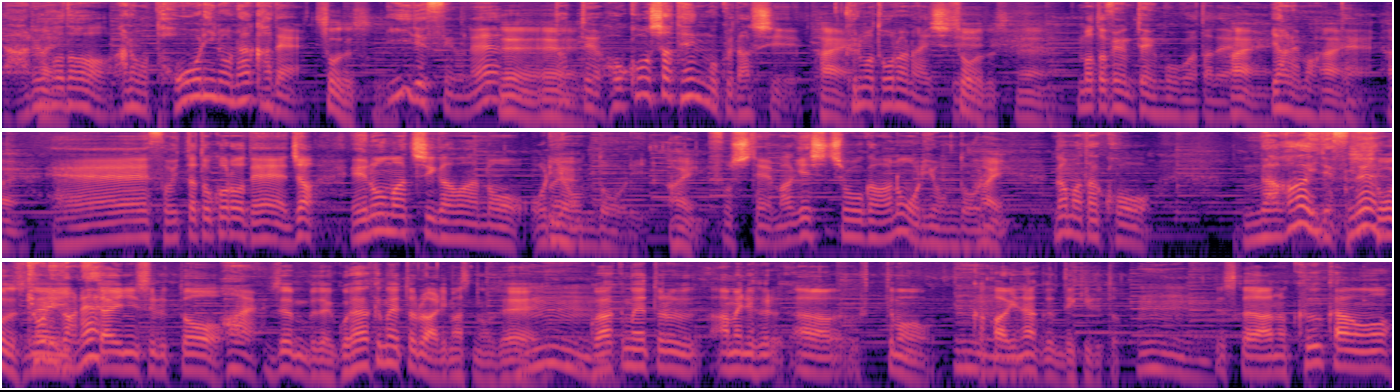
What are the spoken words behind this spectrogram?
なるほど、あの通りの中でそうです。いいですよね、ええだって歩行者天国だし、はい車通らないしそうですね。また全天候型ではい。屋根もあって、はい。はい。へえそういったところでじゃあ江ノ町側のオリオン通り、はい。そして曲げ市町側のオリオン通はいりがまたこう長いですねそうですね。距離がね一体にすると、はい全部で500メートルありますので、うん500メートル雨に降るあ降っても関わりなくできると。うんですからあの空間を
